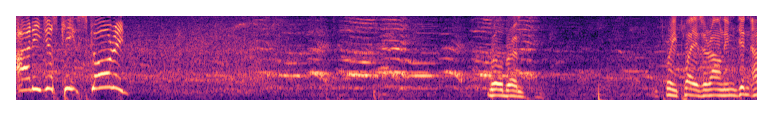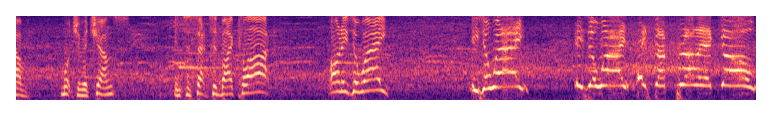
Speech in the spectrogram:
And he just keeps scoring. Wilbraham. Three players around him didn't have much of a chance. Intercepted by Clark. On his away. He's away. He's away. It's a brilliant goal.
